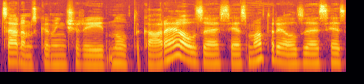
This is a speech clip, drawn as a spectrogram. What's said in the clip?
Cerams, ka viņš arī nu, realizēsies, materializēsies.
